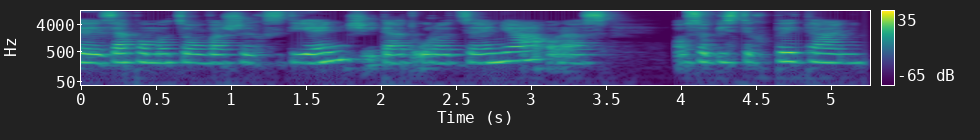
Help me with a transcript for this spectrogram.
y, za pomocą Waszych zdjęć i dat urodzenia oraz osobistych pytań.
